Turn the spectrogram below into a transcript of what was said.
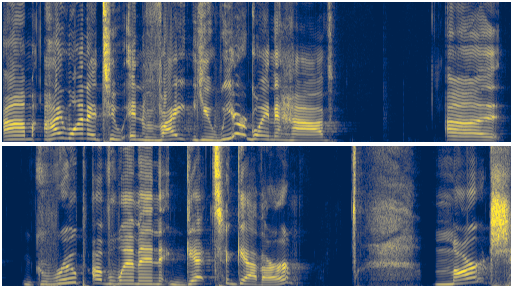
Um, I wanted to invite you. We are going to have a group of women get together March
